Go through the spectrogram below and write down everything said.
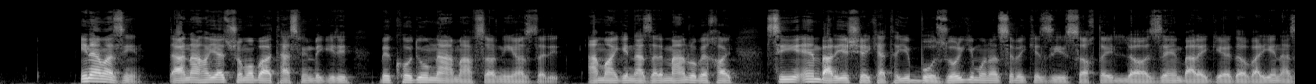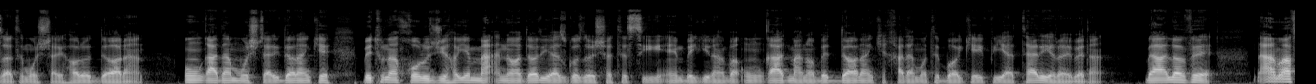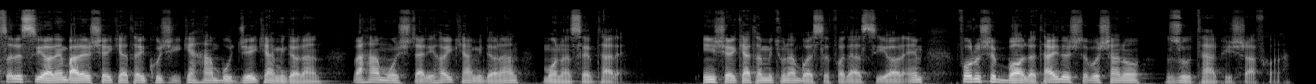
این هم از این. در نهایت شما باید تصمیم بگیرید به کدوم نرم افزار نیاز دارید. اما اگه نظر من رو بخواید CM برای شرکت های بزرگی مناسبه که زیر های لازم برای گردآوری نظرات مشتری ها رو دارن. اون قدم مشتری دارن که بتونن خروجی های معناداری از گزارشات CM بگیرن و اونقدر منابع دارن که خدمات با کیفیت تری ارائه بدن. به علاوه نرم افزار CRM برای شرکت های کوچیکی که هم بودجه کمی دارن و هم مشتری های کمی دارن مناسب تره این شرکت ها می‌تونن با استفاده از CRM فروش بالاتری داشته باشن و زودتر پیشرفت کنن.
